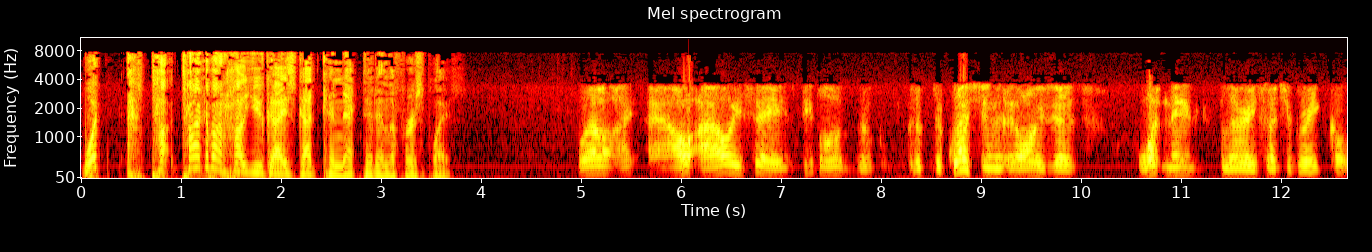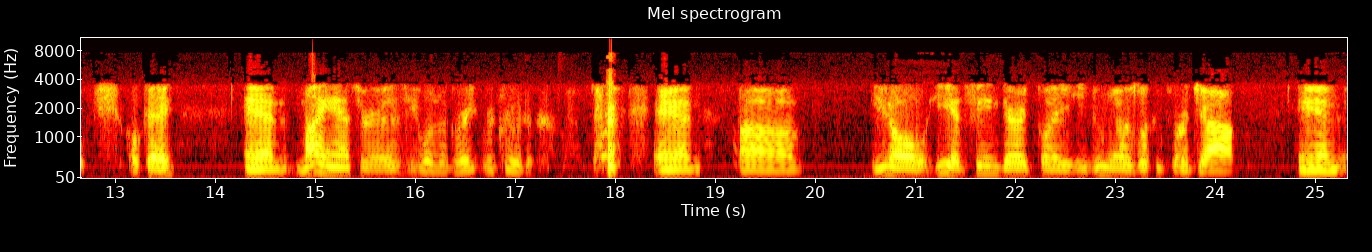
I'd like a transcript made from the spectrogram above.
what talk, talk about how you guys got connected in the first place? Well, I I, I always say people the, the question always is what made Larry such a great coach? Okay, and my answer is he was a great recruiter, and. Uh, you know, he had seen Derek play. He knew I was looking for a job, and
